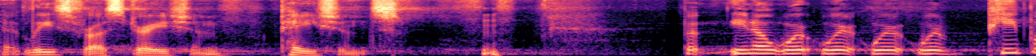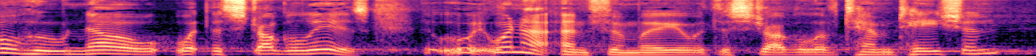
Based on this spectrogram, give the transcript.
At least frustration, patience. But, you know, we're, we're, we're, people who know what the struggle is. We're not unfamiliar with the struggle of temptation.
